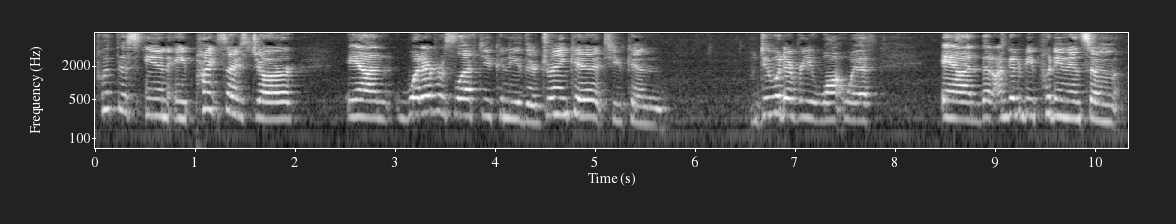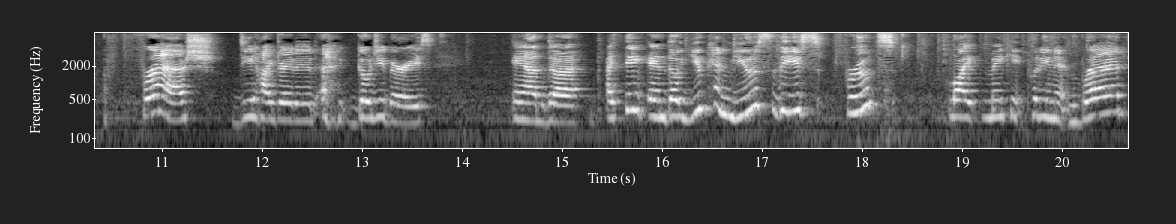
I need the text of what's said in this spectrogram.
put this in a pint-sized jar and whatever's left you can either drink it, you can do whatever you want with and then I'm going to be putting in some fresh dehydrated goji berries. And uh, I think and though you can use these fruits like making putting it in bread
